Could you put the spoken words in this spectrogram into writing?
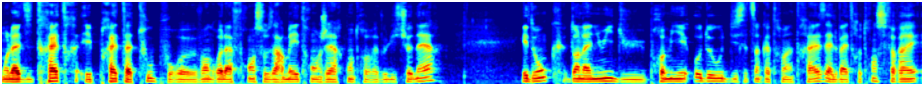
On l'a dit traître et prête à tout pour euh, vendre la France aux armées étrangères contre-révolutionnaires. Et donc, dans la nuit du 1er au 2 août 1793, elle va être transférée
